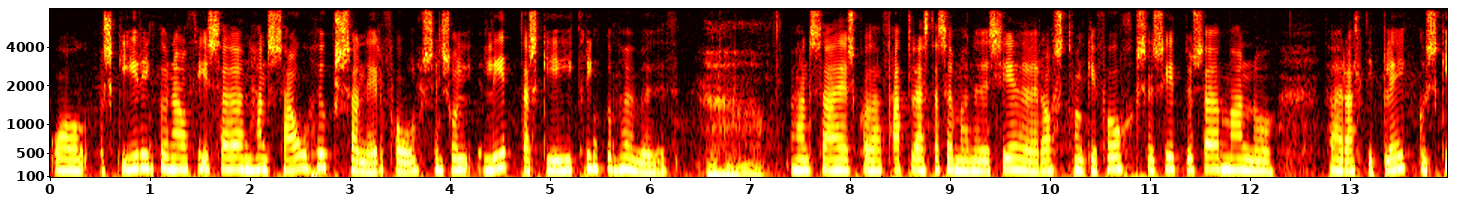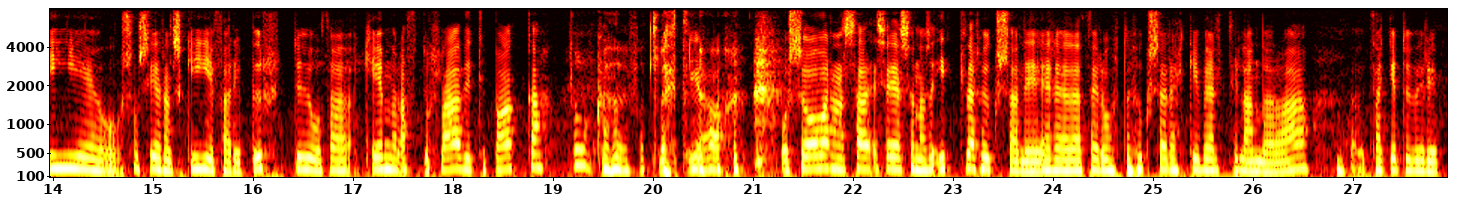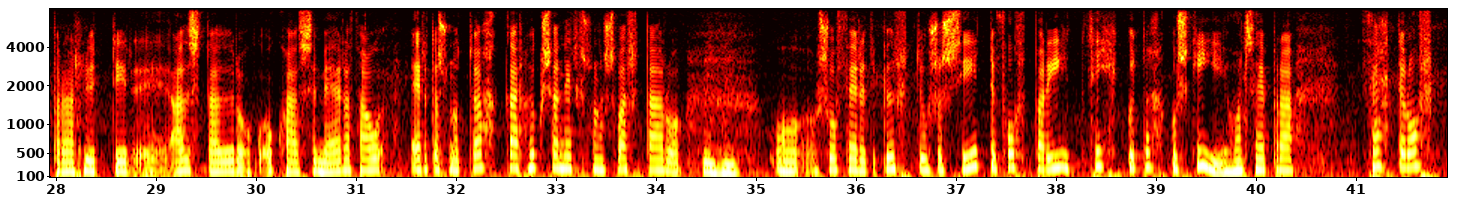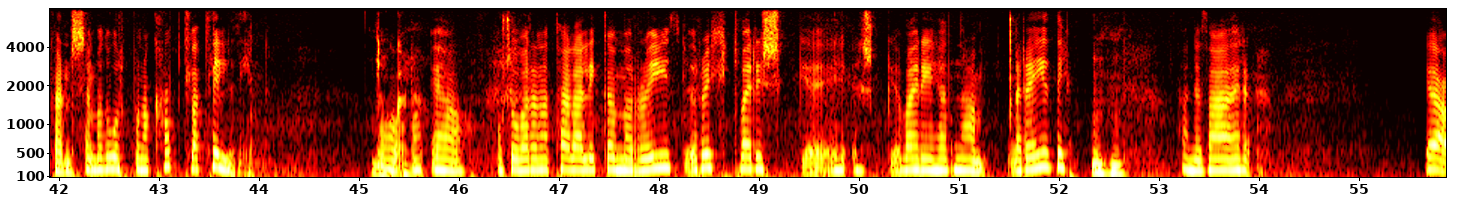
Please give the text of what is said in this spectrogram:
og skýringun á því að hann sá hugsanir fólks eins og litaski í kringum höfuðið Já. hann sagði sko það fallegasta sem hann hefði séð það er ástfangi fólk sem situr saman og það er allt í bleiku skíi og svo sér hann skíi fara í burtu og það kemur aftur hlaði tilbaka Ó, hvað það er fallegt. Já, og svo var hann að segja svona illar hugsanir eða þeir eru að hugsa ekki vel til andara það getur verið bara hlutir eh, aðstæður og, og hvað sem er að þá er þetta svona dökkar hugsanir svona svartar og, Mm og, og svo fer þetta í burtu og svo situr fólk bara í þykku dökku skíi og hann segir bara þetta er orkan sem að þú ert búin að kalla til þín Nákvæmlega. já, og svo var hann að tala líka um að rauð, raukt væri, sk, væri hérna reyði Mm þannig það er já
